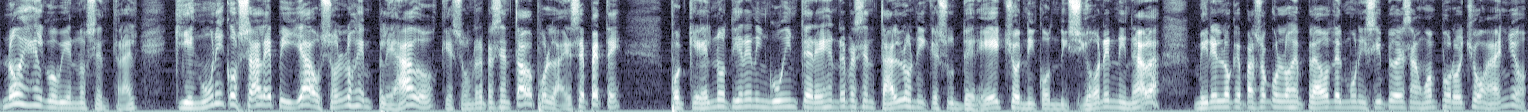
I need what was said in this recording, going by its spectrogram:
no es el gobierno central. Quien único sale pillado son los empleados que son representados por la SPT porque él no tiene ningún interés en representarlos, ni que sus derechos, ni condiciones, ni nada. Miren lo que pasó con los empleados del municipio de San Juan por ocho años.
